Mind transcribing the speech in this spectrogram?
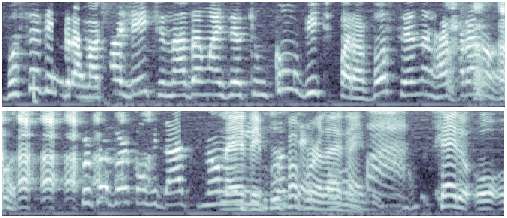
Você vem gravar com a gente, nada mais é que um convite para você narrar para nós. Por favor, convidados, não levem Levem, isso por a sério, favor, levem. Sério, o,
